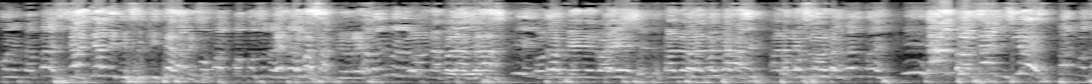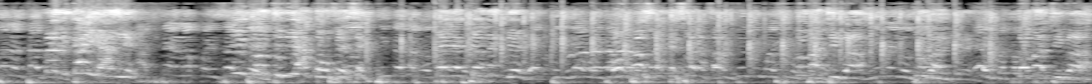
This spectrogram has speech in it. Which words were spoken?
Quand il y a des difficultés à pleurer. On n'a pas on les loyers. Quand on a Dieu, même quand il n'y a rien, il continue à confesser. Et l'éternel Dieu, on la question la tu vas Tout va bien. Comment tu vas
